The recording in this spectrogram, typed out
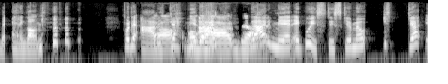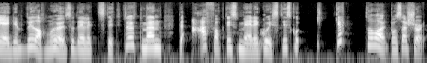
med en gang. For det er vi ja, ikke. Vi er, det er, det er. er, mer egoistiske med å ikke egentlig, da, nå høres det litt stygt ut, men det er faktisk mer egoistisk å ikke ta vare på seg sjøl.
